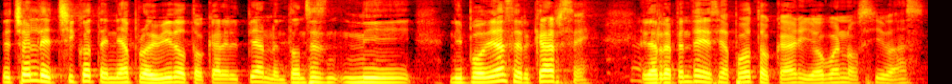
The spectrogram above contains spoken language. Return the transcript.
De hecho, el de chico tenía prohibido tocar el piano, entonces ni, ni podía acercarse. Y de repente decía, ¿puedo tocar? Y yo, bueno, sí vas.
